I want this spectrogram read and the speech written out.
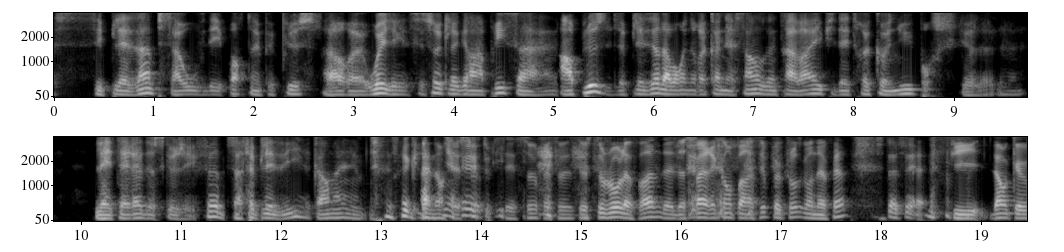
c'est plaisant puis ça ouvre des portes un peu plus. Alors euh, oui, c'est sûr que le Grand Prix, en plus le plaisir d'avoir une reconnaissance d'un travail puis d'être reconnu pour ce que le, l'intérêt de ce que j'ai fait. Ça fait plaisir quand même. ah non, c'est sûr, c'est sûr. C'est toujours le fun de, se faire récompenser pour quelque chose qu'on a fait. Tout à fait. Euh, puis, donc, euh,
